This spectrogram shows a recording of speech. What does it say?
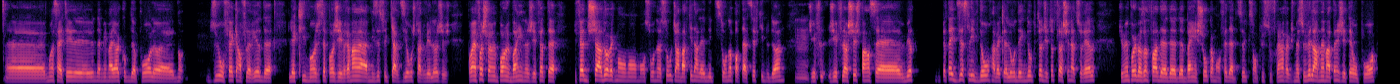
moi, ça a été une de mes meilleures coupes de poids, là, dû au fait qu'en Floride, le climat, je ne sais pas, j'ai vraiment misé sur le cardio. Je suis arrivé là. La première fois, je ne fais même pas un bain. J'ai fait j'ai fait du shadow avec mon, mon, mon sauna saut. J'ai embarqué dans les, petits saunas portatifs qu'ils nous donnent. Hmm. J'ai flushé, je pense, 8, euh, peut-être 10 livres d'eau avec le loading d'eau. Puis tout, j'ai tout flushé naturel. J'ai même pas eu besoin de faire de, de, bains chauds comme on fait d'habitude, qui sont plus souffrants. Fait que je me suis levé le lendemain matin, j'étais au poids.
